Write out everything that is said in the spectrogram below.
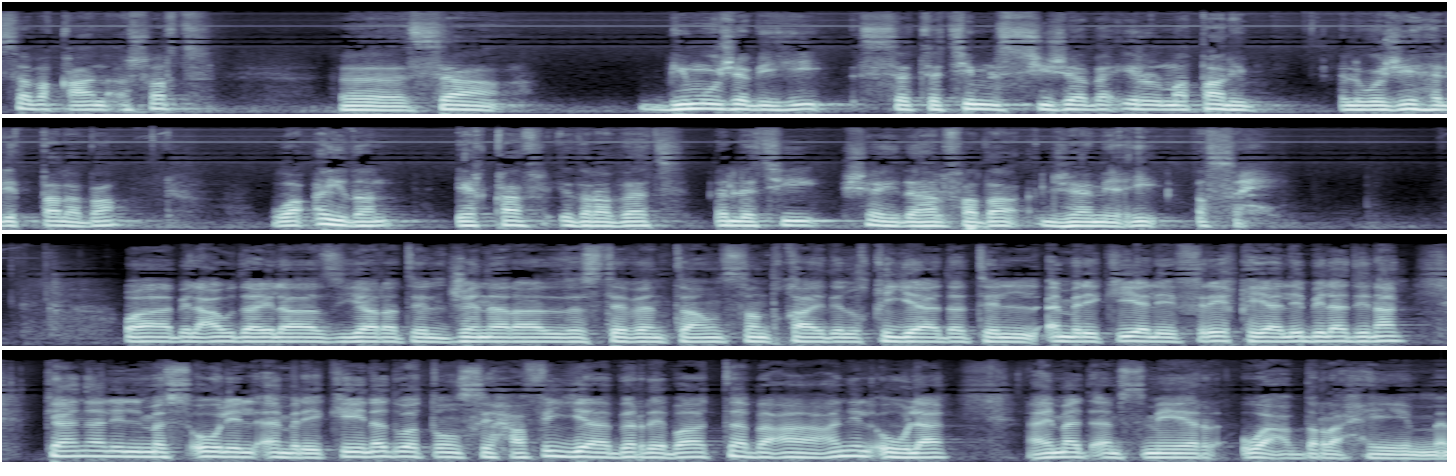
سبق أن أشرت س بموجبه ستتم الاستجابة إلى المطالب الوجيهة للطلبة وأيضا إيقاف الإضرابات التي شهدها الفضاء الجامعي الصحي. وبالعودة إلى زيارة الجنرال ستيفن تاونسند قائد القيادة الأمريكية لإفريقيا لبلادنا. كان للمسؤول الأمريكي ندوة صحفية بالرباط تابعها عن الأولى عماد أمسمير وعبد الرحيم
